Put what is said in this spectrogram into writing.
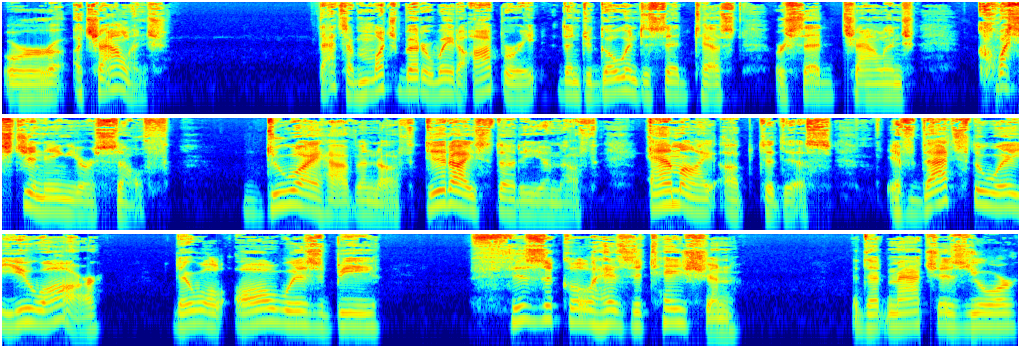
or a challenge. That's a much better way to operate than to go into said test or said challenge questioning yourself. Do I have enough? Did I study enough? Am I up to this? If that's the way you are, there will always be physical hesitation that matches your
